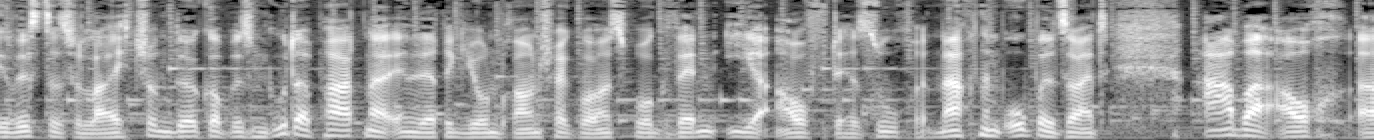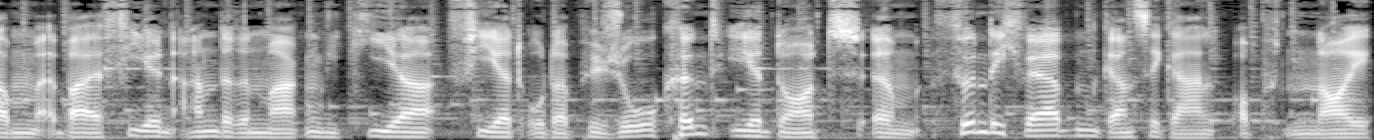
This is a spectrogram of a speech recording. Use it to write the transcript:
Ihr wisst es vielleicht schon, Dürkop ist ein guter Partner in der Region Braunschweig-Wolfsburg, wenn ihr auf der Suche nach einem Opel seid. Aber auch ähm, bei vielen anderen Marken wie Kia, Fiat oder Peugeot könnt ihr dort ähm, fündig werden, ganz egal ob neu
